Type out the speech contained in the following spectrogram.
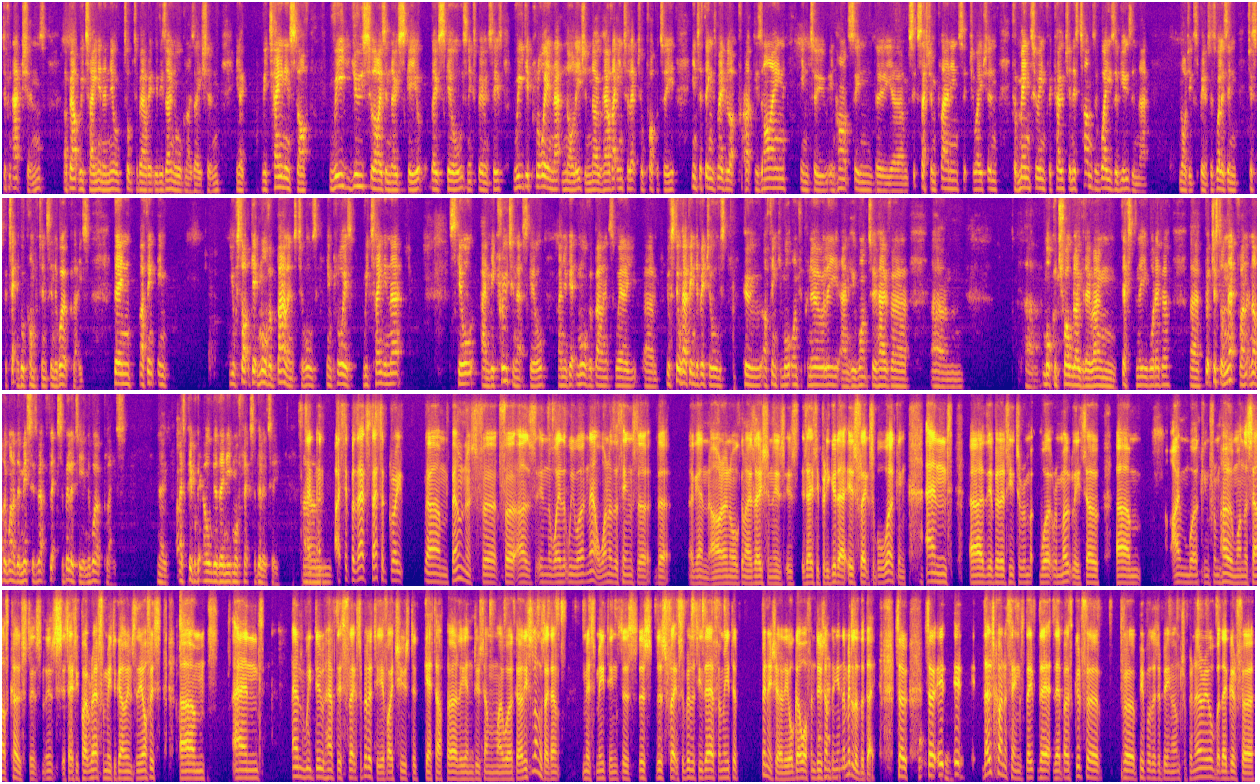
different actions about retaining, and Neil talked about it with his own organization, you know, retaining staff, reutilizing those skill those skills and experiences redeploying that knowledge and know-how that intellectual property into things maybe like product design into enhancing the um, succession planning situation for mentoring for coaching. There's tons of ways of using that knowledge experience as well as in just for technical competence in the workplace. Then i think in you'll start getting more of a balance towards employers retaining that skill and recruiting that skill and you get more of a balance where you, um, you'll still have individuals who are thinking more entrepreneurially and who want to have uh, um, uh, more control over their own destiny, whatever. Uh, but just on that front, another one of the myths is about flexibility in the workplace. You know, as people get older, they need more flexibility. Um, and, and I think, but that's that's a great um, bonus for for us in the way that we work now. One of the things that that again our own organization is is, is actually pretty good at is flexible working and uh, the ability to rem work remotely. So um, I'm working from home on the south coast. It's, it's it's actually quite rare for me to go into the office. Um, and and we do have this flexibility. If I choose to get up early and do some of my work early so long as I don't miss meetings there's there's there's flexibility there for me to finish early or go off and do something in the middle of the day. So so it, it those kind of things they they're they're both good for for people that are being entrepreneurial, but they're good for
